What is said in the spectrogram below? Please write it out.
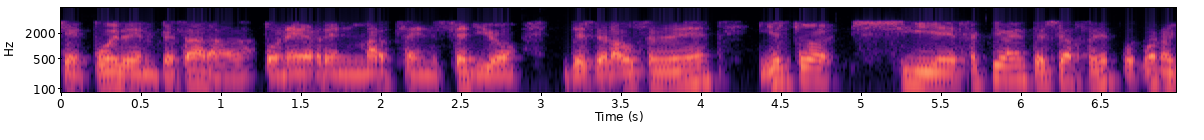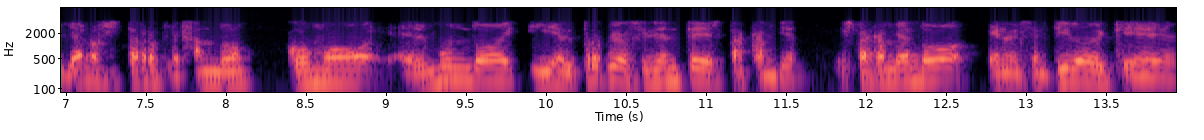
se puede empezar a poner en marcha en serio desde la OCDE y esto si efectivamente se hace, pues bueno, ya nos está reflejando cómo el mundo y el propio Occidente está cambiando. Está cambiando en el sentido de que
